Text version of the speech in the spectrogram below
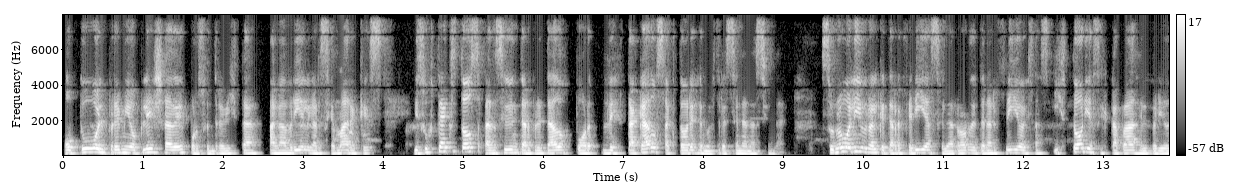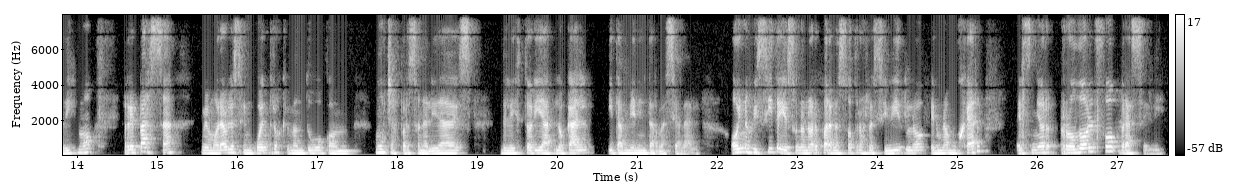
Obtuvo el premio Pléyade por su entrevista a Gabriel García Márquez y sus textos han sido interpretados por destacados actores de nuestra escena nacional. Su nuevo libro al que te referías, El error de tener frío, esas historias escapadas del periodismo, repasa memorables encuentros que mantuvo con muchas personalidades de la historia local y también internacional. Hoy nos visita y es un honor para nosotros recibirlo en una mujer, el señor Rodolfo Braselli.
